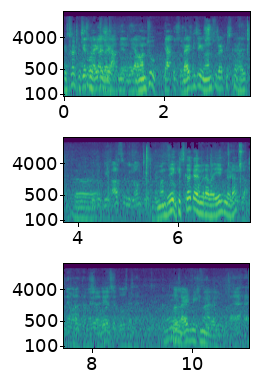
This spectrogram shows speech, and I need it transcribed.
किसका किस लाइट से आपने लिया? हिमांशु। क्या कुछ लाइट नीचे हिमांशु लाइट किसका है? तो बिहार से बिलोंग करते हिमांशु। ये किसका कैमरा भाई? एक मिनट जानने वाला था मेरे बड़े से दोस्त है। तो लाइट बीच में आ रहा है। बताया है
